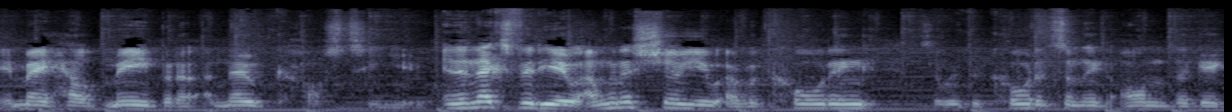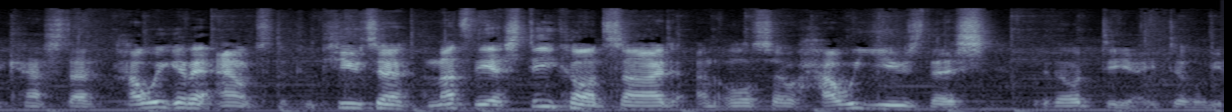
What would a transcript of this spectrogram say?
it may help me, but at no cost to you. In the next video, I'm gonna show you a recording. So we've recorded something on the Gigcaster, how we get it out to the computer, and that's the SD card side, and also how we use this with our DAW.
